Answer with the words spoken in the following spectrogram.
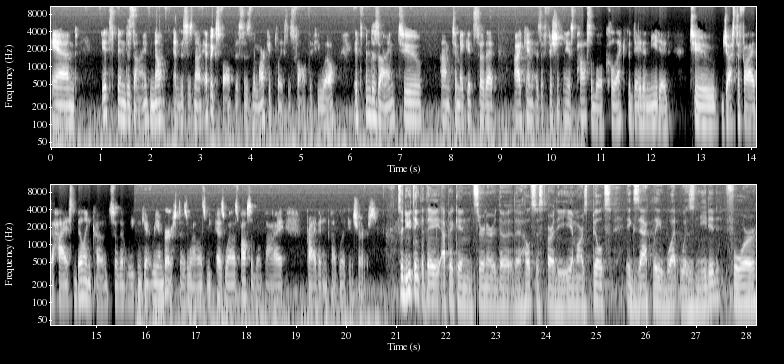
and it's been designed not, and this is not Epic's fault. This is the marketplace's fault, if you will. It's been designed to um, to make it so that I can, as efficiently as possible, collect the data needed to justify the highest billing code, so that we can get reimbursed as well as we as well as possible by private and public insurers. So, do you think that they, Epic and Cerner, the the health system or the EMRs, built exactly what was needed for?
